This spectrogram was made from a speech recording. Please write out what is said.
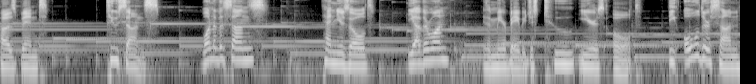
husband, two sons. One of the sons, 10 years old. The other one is a mere baby, just two years old. The older son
